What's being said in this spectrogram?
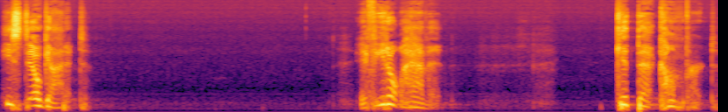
He's still got it. If you don't have it, get that comfort.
